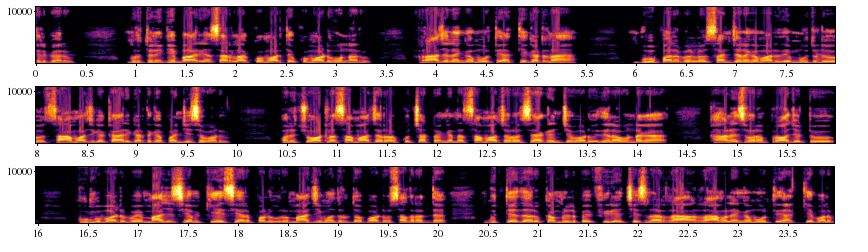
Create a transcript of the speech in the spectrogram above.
తెలిపారు. మృతునికి భార్య సరళ కుమార్తె కుమారుడు ఉన్నారు. రాజలింగమూర్తి హత్య ఘటన భూపాలపల్లిలో సంచలనంగా మారింది. మృతుడు సామాజిక కార్యకర్తగా పనిచేసేవాడు. పలు చోట్ల సమాచార హక్కు చట్టం కింద సమాచారం సేకరించేవాడు. ఇది ఇలా ఉండగా కాళేశ్వరం ప్రాజెక్టు కుంగుబాటుపై మాజీ సీఎం కేసీఆర్ పలువురు మాజీ మంత్రులతో పాటు సదర గుత్తేదారు కంపెనీలపై ఫిర్యాదు చేసిన రా రామలింగమూర్తి హత్య పలు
